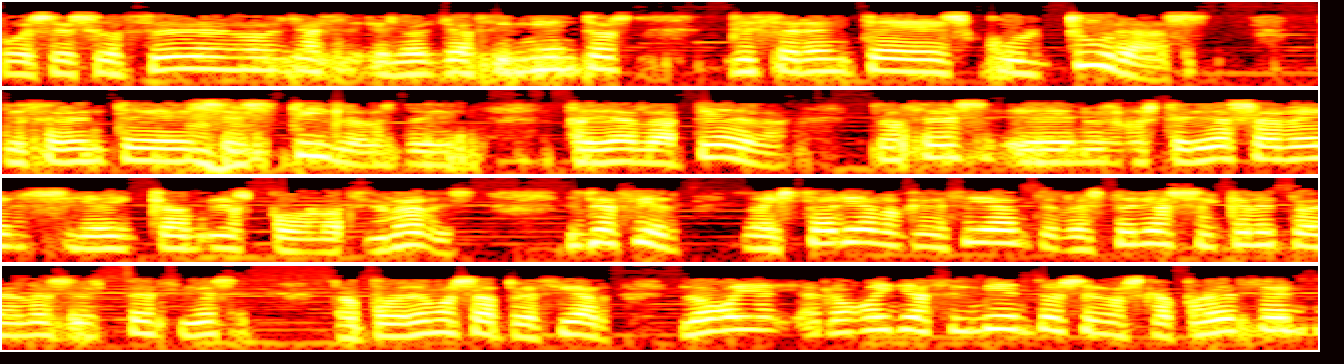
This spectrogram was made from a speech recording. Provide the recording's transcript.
pues se suceden en los, yacimientos diferentes culturas, diferentes estilos de tallar la piedra. Entonces, eh, nos gustaría saber si hay cambios poblacionales. Es decir, la historia, lo que decía antes, la historia secreta de las especies, la podremos apreciar. Luego luego hay yacimientos en los que aparecen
